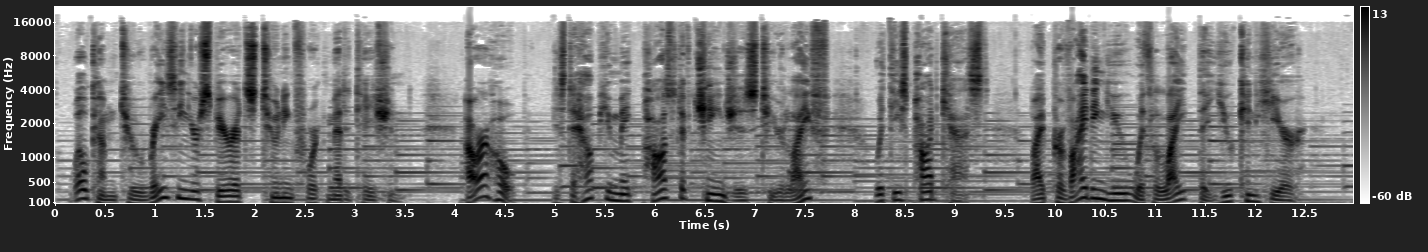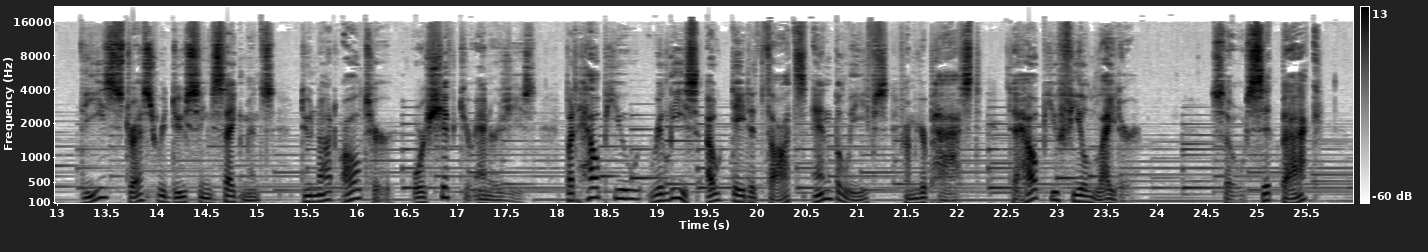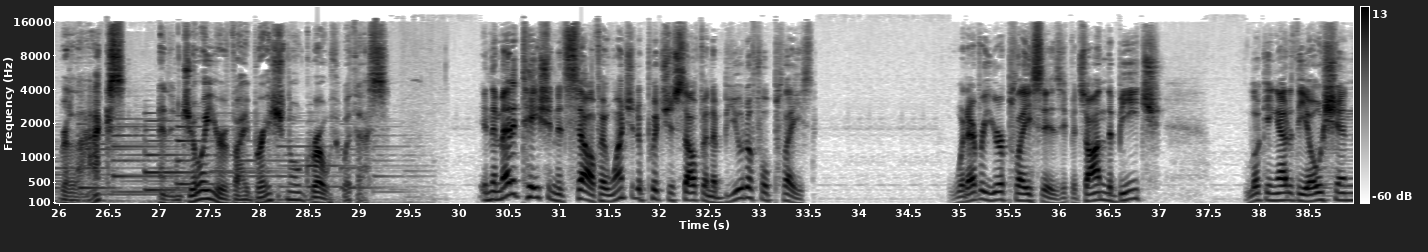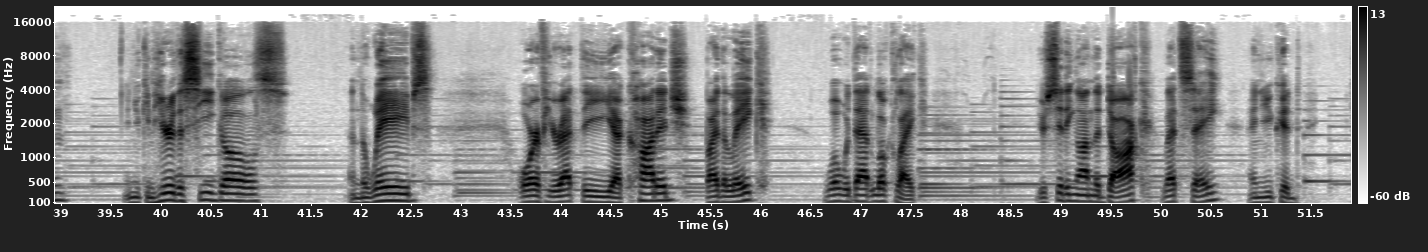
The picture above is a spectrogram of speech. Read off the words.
Welcome to Raising Your Spirits Tuning Fork Meditation. Our hope is to help you make positive changes to your life with these podcasts by providing you with light that you can hear. These stress reducing segments do not alter or shift your energies, but help you release outdated thoughts and beliefs from your past to help you feel lighter. So sit back, relax, and enjoy your vibrational growth with us. In the meditation itself, I want you to put yourself in a beautiful place. Whatever your place is, if it's on the beach, looking out at the ocean, and you can hear the seagulls and the waves, or if you're at the uh, cottage by the lake, what would that look like? You're sitting on the dock, let's say, and you could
